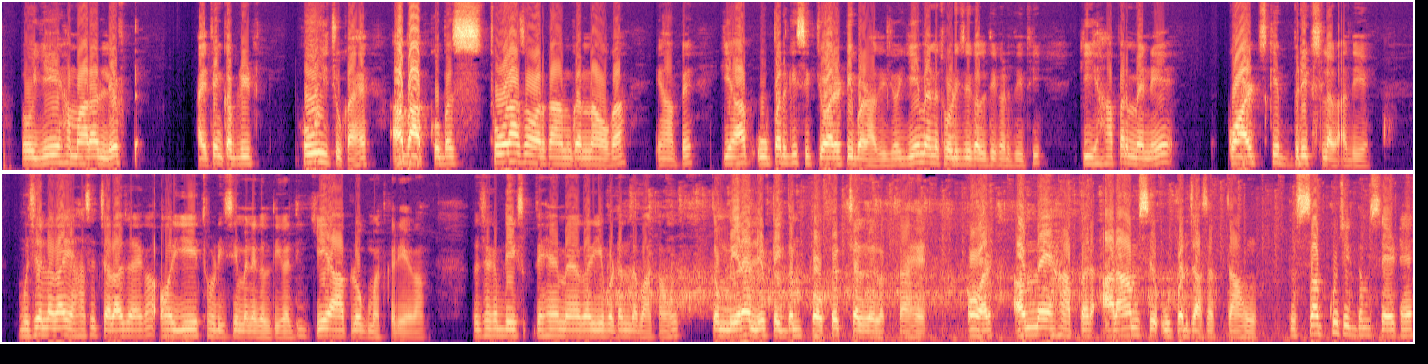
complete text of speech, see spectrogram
तो ये हमारा लिफ्ट आई थिंक कंप्लीट हो ही चुका है। अब आपको बस थोड़ा सा और काम करना होगा यहाँ पे कि आप ऊपर की सिक्योरिटी बढ़ा दीजिए। ये मैंने थोड़ी सी गलती कर दी थी। कि यहाँ पर मैंने क्वार्ट्स के ब्रिक्स लगा दिए। मुझे लगा यहाँ से चला जाएगा और ये थोड़ी सी मैंने गलती कर दी। ये आप लोग मत करिएगा। तो जैसे आप देख सकते हैं, मैं अगर ये बटन दबाता हूँ तो मेरा लिफ्ट एकदम परफेक्ट चलने लगता है। और अब मैं यहाँ पर आराम से ऊपर जा सकता हूँ। तो सब कुछ एकदम सेट है।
